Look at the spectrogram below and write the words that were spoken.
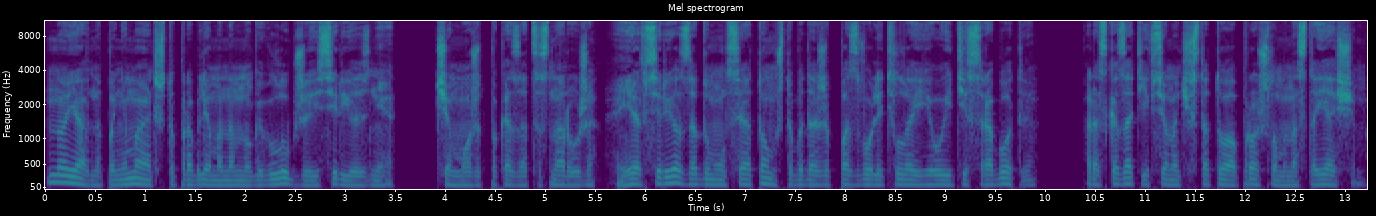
но явно понимает, что проблема намного глубже и серьезнее, чем может показаться снаружи. Я всерьез задумался о том, чтобы даже позволить Лейе уйти с работы, рассказать ей все на чистоту о прошлом и настоящем,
